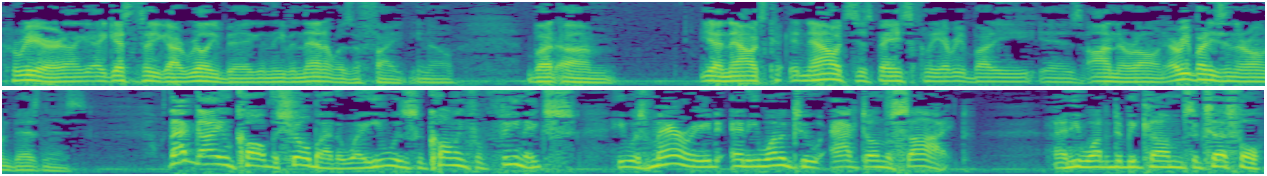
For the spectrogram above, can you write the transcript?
career. I, I guess until you got really big, and even then it was a fight, you know. But um, yeah, now it's now it's just basically everybody is on their own. Everybody's in their own business. That guy who called the show, by the way, he was calling from Phoenix. He was married, and he wanted to act on the side. And he wanted to become successful.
